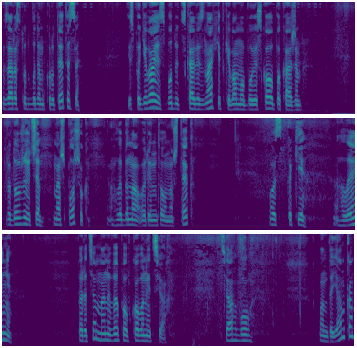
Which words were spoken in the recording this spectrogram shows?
Зараз тут будемо крутитися. І сподіваюсь, будуть цікаві знахідки, вам обов'язково покажемо. Продовжуючи наш пошук, глибина орієнтовно штек. Ось такі глині. Перед цим в мене випав кований цях. Цях був вон де ямка,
